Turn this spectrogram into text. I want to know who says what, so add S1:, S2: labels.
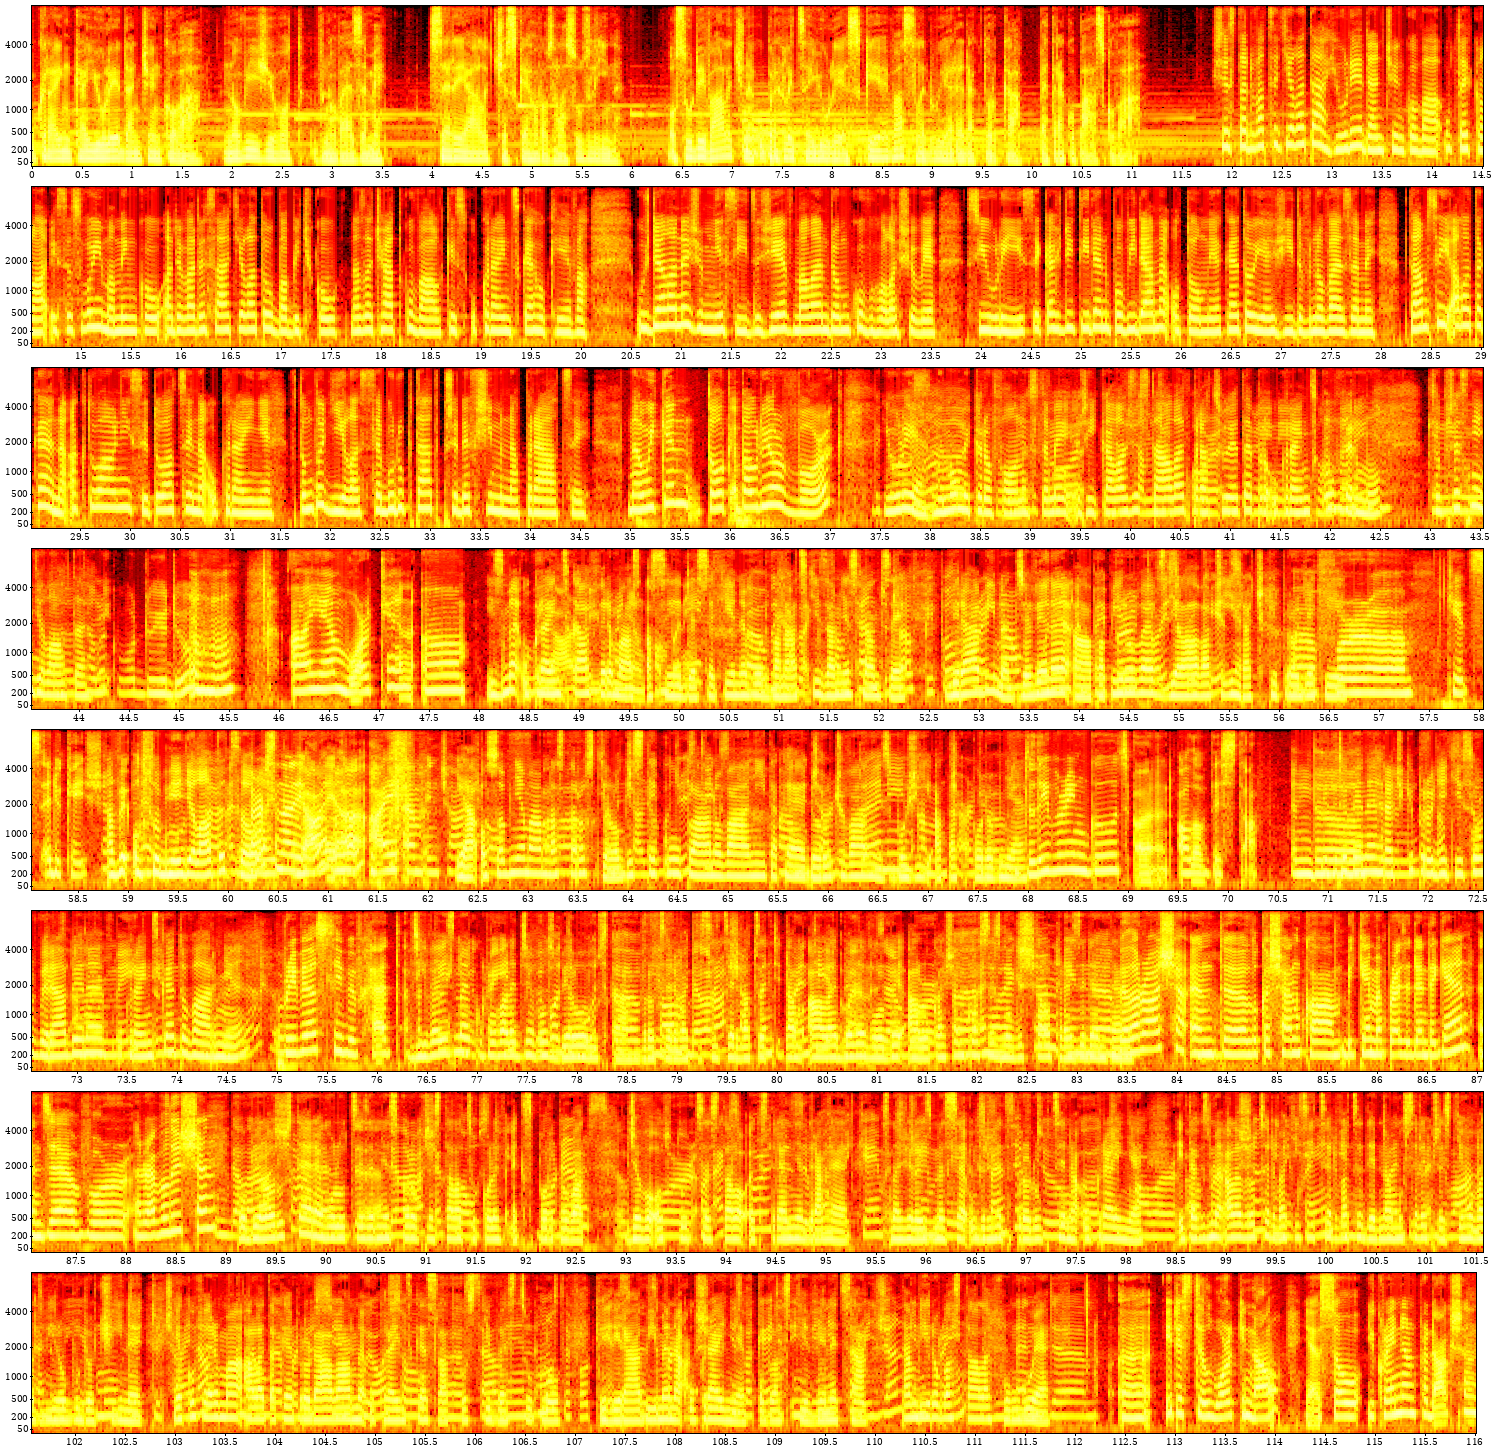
S1: Ukrajinka Julie Dančenková. Nový život v nové zemi. Seriál Českého rozhlasu Zlín. Osudy válečné uprchlice Julie z Kijeva sleduje redaktorka Petra Kopásková.
S2: 26-letá Julie Dančenková utekla i se svojí maminkou a 90-letou babičkou na začátku války z ukrajinského Kijeva. Už déle než měsíc žije v malém domku v Holešově. S Julií si každý týden povídáme o tom, jaké to je žít v nové zemi. Ptám se jí ale také na aktuální situaci na Ukrajině. V tomto díle se budu ptát především na práci. Now we can talk about your work. Julie, mimo mikrofon jste mi říkala, že stále pracujete pro Ukrajinu ukrajinskou firmu. Co přesně děláte?
S3: Uh-huh. Um,
S4: Jsme ukrajinská firma s asi deseti nebo dvanácti zaměstnanci. Vyrábíme dřevěné a papírové vzdělávací hračky pro uh, děti. Uh,
S2: a vy osobně děláte co?
S4: Já osobně mám na starosti logistiku, plánování, také doručování zboží a tak podobně.
S2: Ty dřevěné hračky pro děti jsou vyráběné v ukrajinské továrně?
S4: Dříve jsme kupovali dřevo z Běloruska. V roce 2020 tam ale byly volby a Lukašenko se znovu stal prezidentem. Po běloruské revoluci země skoro přestala cokoliv exportovat. Dřevo odtud se stalo extrémně drahé. Snažili jsme se udržet produkci na Ukrajině. I tak jsme ale v roce 2021 2021 museli přestěhovat výrobu do Číny. Jako firma ale také prodáváme ukrajinské sladkosti bez cukru. Ty vyrábíme na Ukrajině v oblasti Vinica. Tam výroba stále funguje.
